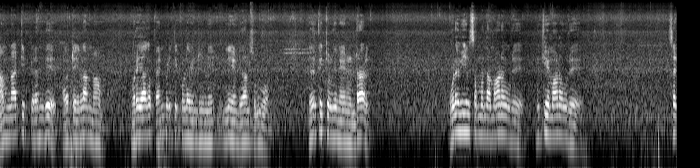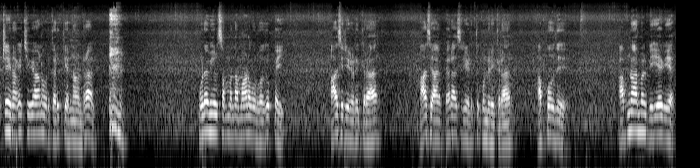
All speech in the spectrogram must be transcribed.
நம் நாட்டில் பிறந்து அவற்றையெல்லாம் நாம் முறையாக பயன்படுத்தி கொள்ள வேண்டிய இல்லை என்று தான் சொல்வோம். எதற்கு சொல்கிறேன் என்றால் உளவியல் சம்பந்தமான ஒரு முக்கியமான ஒரு சற்றே நகைச்சுவையான ஒரு கருத்து என்னவென்றால் உளவியல் சம்பந்தமான ஒரு வகுப்பை ஆசிரியர் எடுக்கிறார். ஆசி பேராசிரியர் எடுத்துக்கொண்டிருக்கிறார் அப்போது அப்நார்மல் பிஹேவியர்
